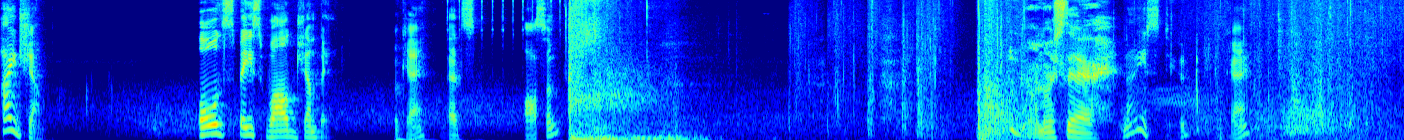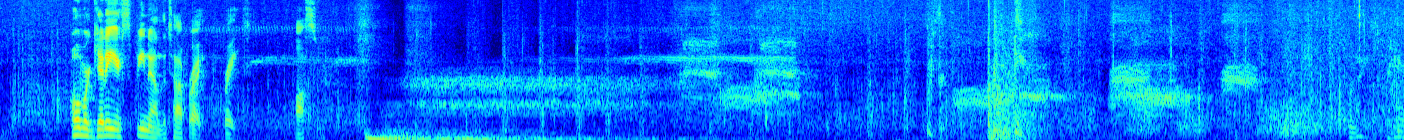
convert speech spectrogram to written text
High jump. Hold space while jumping. Okay, that's awesome. Almost there. Nice, dude. Okay. Oh, we're getting XP now on the top right. Great. Awesome. Oh, nice, right here.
